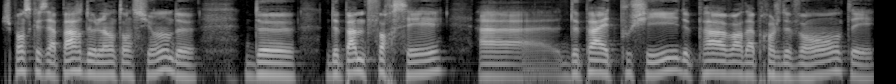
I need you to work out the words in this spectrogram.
Je pense que ça part de l'intention de de de pas me forcer, euh, de pas être pushy, de pas avoir d'approche de vente et,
